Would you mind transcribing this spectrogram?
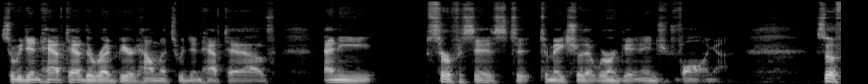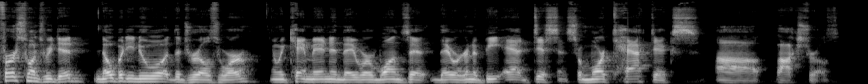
So we didn't have to have the red beard helmets. We didn't have to have any surfaces to to make sure that we weren't getting injured falling on. So the first ones we did, nobody knew what the drills were, and we came in and they were ones that they were going to be at distance, so more tactics uh, box drills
